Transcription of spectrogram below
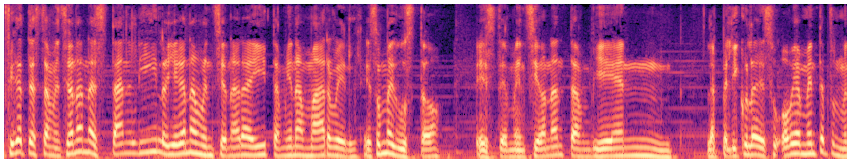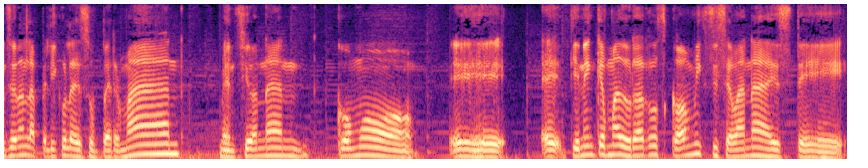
fíjate, hasta mencionan a Stan Lee. Lo llegan a mencionar ahí. También a Marvel. Eso me gustó. Este, mencionan también la película de su. Obviamente, pues mencionan la película de Superman. Mencionan cómo eh, eh, tienen que madurar los cómics y se van a, este,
